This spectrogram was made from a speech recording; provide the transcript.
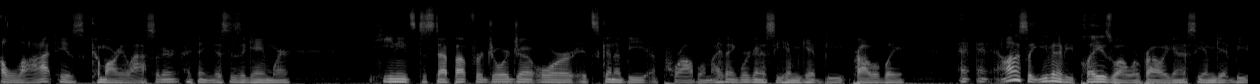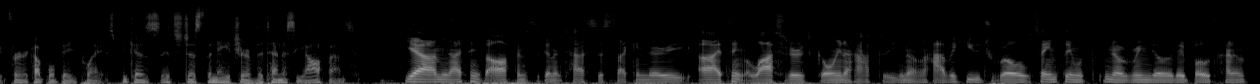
a lot is Kamari Lassiter. I think this is a game where he needs to step up for Georgia or it's going to be a problem. I think we're going to see him get beat probably. And, and, honestly, even if he plays well, we're probably going to see him get beat for a couple big plays because it's just the nature of the Tennessee offense. Yeah, I mean, I think the offense is going to test the secondary. Uh, I think Lassiter is going to have to, you know, have a huge role. Same thing with, you know, Ringo. They both kind of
